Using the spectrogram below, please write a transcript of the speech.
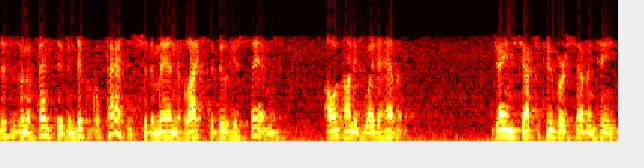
This is an offensive and difficult passage to the man that likes to do his sins on, on his way to heaven. James chapter 2 verse 17.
